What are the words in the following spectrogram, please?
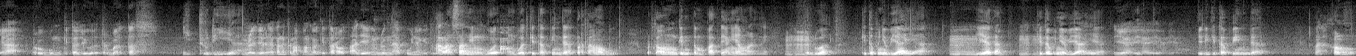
ya berhubung kita juga terbatas. Itu dia. Belajarnya kan kenapa nggak kita rawat aja yang udah kita punya gitu? Alasan yang membuat membuat kita pindah pertama bu pertama mungkin tempat yang nyaman nih Mhm. kedua kita punya biaya Hmm. iya kan Mhm. kita punya biaya iya iya iya iya. jadi kita pindah nah kalau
